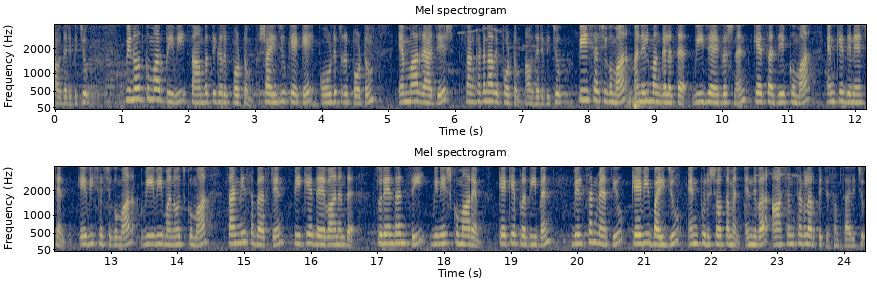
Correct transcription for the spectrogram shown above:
അവതരിപ്പിച്ചു. വിനോദ് കുമാർ പി വി സാമ്പത്തിക റിപ്പോർട്ടും ഷൈജു കെ കെ ഓഡിറ്റ് റിപ്പോർട്ടും എം ആർ രാജേഷ് സംഘടനാ റിപ്പോർട്ടും അവതരിപ്പിച്ചു. P Sasikumar Anil Mangalath V Jayakrishnan K Sajeev Kumar N K Dineshan A V Sasikumar V V Manoj Kumar Sunny Sebastian P K Devanand Surendran C Vineesh Kumar M K K Pradeepan Wilson Mathew K V Baiju N Purushothaman എന്നിവർ ആശംസകൾ അർപ്പിച്ച് സംസാരിച്ചു.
